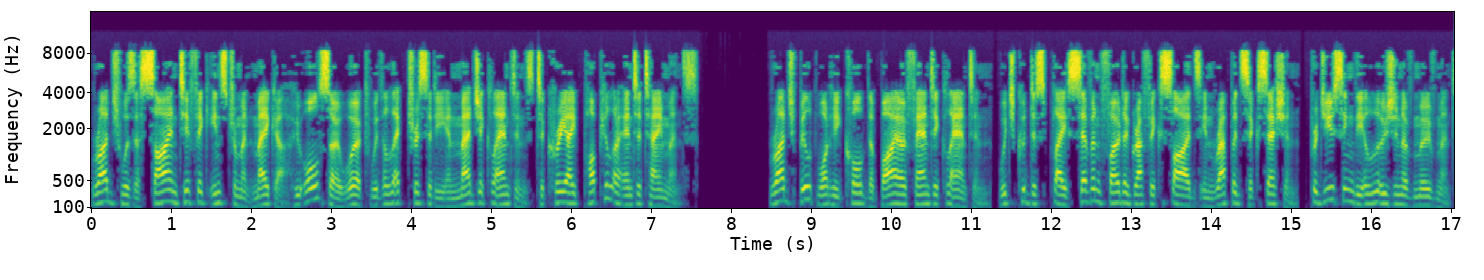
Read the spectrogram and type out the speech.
Rudge was a scientific instrument maker who also worked with electricity and magic lanterns to create popular entertainments. Rudge built what he called the biophantic lantern, which could display seven photographic slides in rapid succession, producing the illusion of movement.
